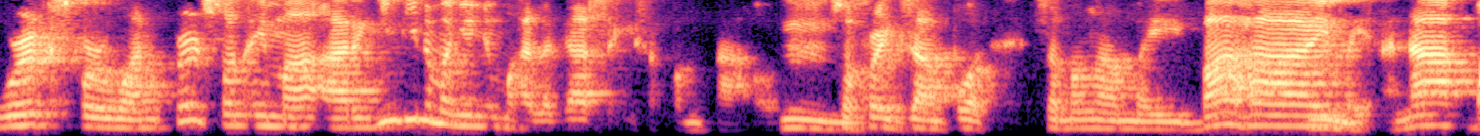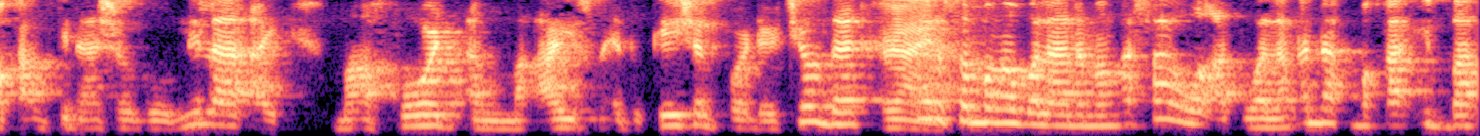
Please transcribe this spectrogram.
works for one person ay maaaring hindi naman yun yung mahalaga sa isa pang tao. Mm. So for example, sa mga may bahay, Mm. may anak, baka ang financial goal nila ay ma-afford ang maayos na education for their children. right. Pero sa mga wala namang asawa at walang anak, baka iba.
